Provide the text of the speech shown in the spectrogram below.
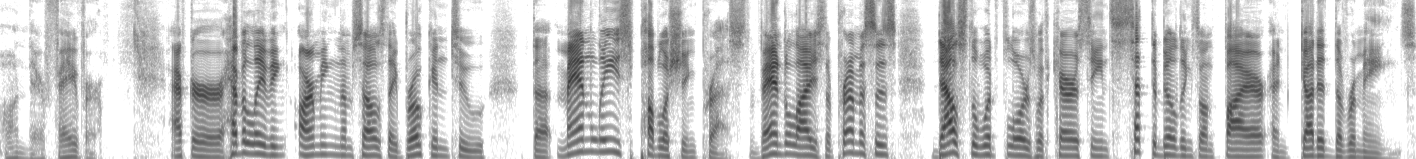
on their favor. After heavily arming themselves, they broke into the Manly's publishing press, vandalized the premises, doused the wood floors with kerosene, set the buildings on fire, and gutted the remains.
